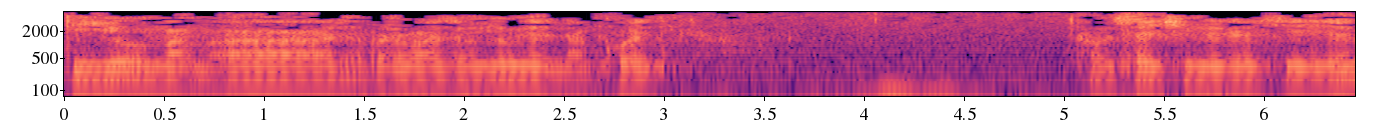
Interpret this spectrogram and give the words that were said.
ဒီယုံမှပါတဲ့ပထမဆုံးယုံနေတာခွဲတယ်တော့စိတ်ရှိနေလို့ရှိရင်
